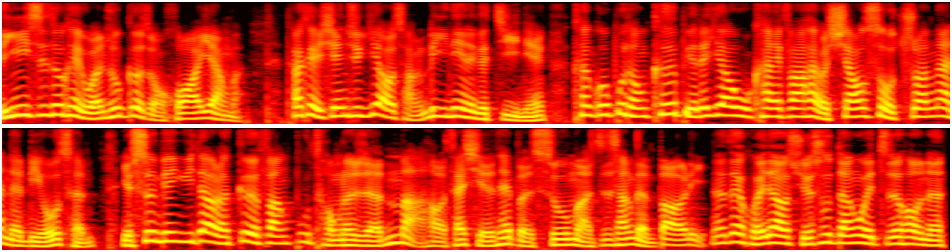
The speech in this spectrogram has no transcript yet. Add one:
林医师都可以玩出各种花样嘛。他可以先去药厂历练了个几年，看过不同科别的药物开发还有销售专案的流程，也顺便遇到了各方不同的人马，哈，才写的那本书嘛，《职场冷暴力》。那再回到学术单位之后呢，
